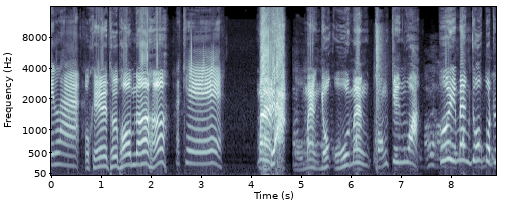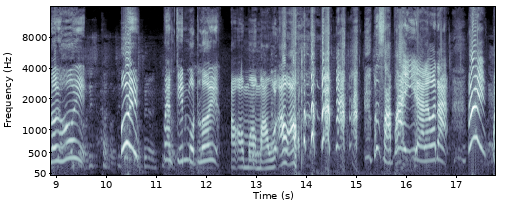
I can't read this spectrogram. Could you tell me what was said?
ยล่ะ โอเค เธอพร้อมนะฮะ โอเค แม่งโอ้แม่งยก โอ้แม่งของจริงว่ะ เฮ้ย แม่งยกหมดเลย เฮ้ย เฮ้ย แม่งกินหมดเลย เอาเอาเมาเมาเอาเอา มันสับไพ่เหี้ยแล้ววะน่ะเฮ้ยไป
